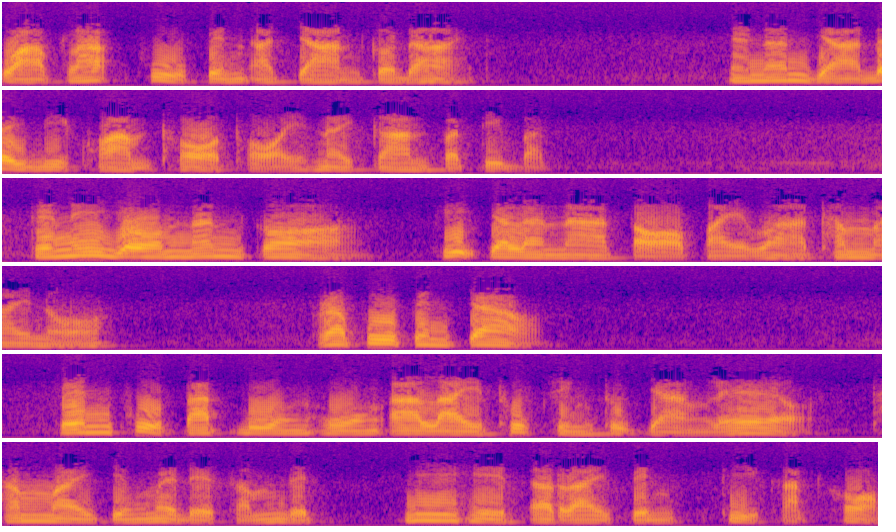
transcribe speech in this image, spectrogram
กว่าพระผู้เป็นอาจารย์ก็ได้ดังนั้นอย่าได้มีความท้อถอยในการปฏิบัติแต่นิยมนั้นก็พิจารณาต่อไปว่าทำไมหนอ พระผู้เป็นเจ้า เป็นผู้ตัดบ่วงห่วงอะไรทุกสิ่งทุกอย่างแล้วทำไมจึงไม่ได้สำเร็จมีเหตุอะไรเป็นที่ขัดข้อง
